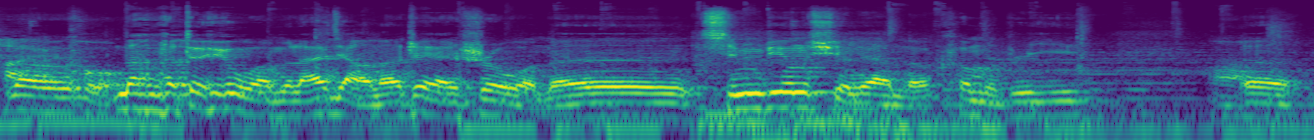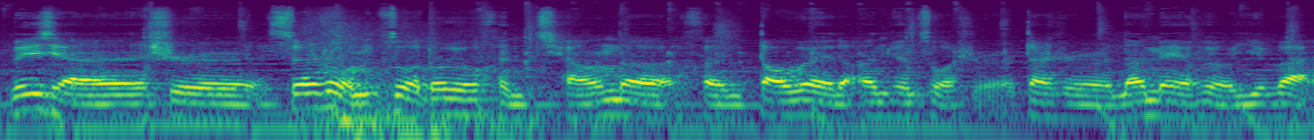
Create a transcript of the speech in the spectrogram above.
太酷。那么对于我们来讲呢，这也是我们新兵训练的科目之一。呃，危险是虽然说我们做都有很强的、很到位的安全措施，但是难免也会有意外。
